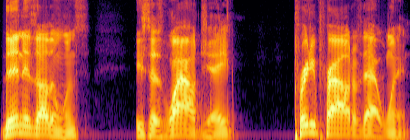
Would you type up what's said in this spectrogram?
Then his other ones, he says, "Wow, Jay, pretty proud of that win.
